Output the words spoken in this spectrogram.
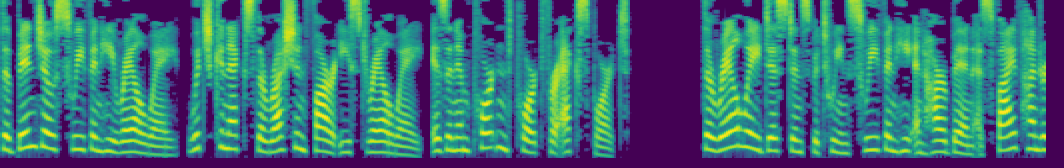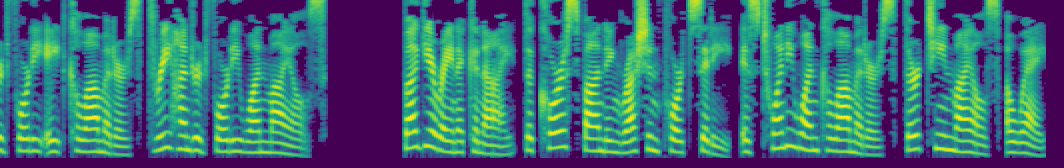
The Binzhou-Suifenhe Railway, which connects the Russian Far East Railway, is an important port for export. The railway distance between Suifenhe and Harbin is 548 kilometers 341 miles. Bugyarenikanai, the corresponding Russian port city, is 21 kilometers 13 miles away.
